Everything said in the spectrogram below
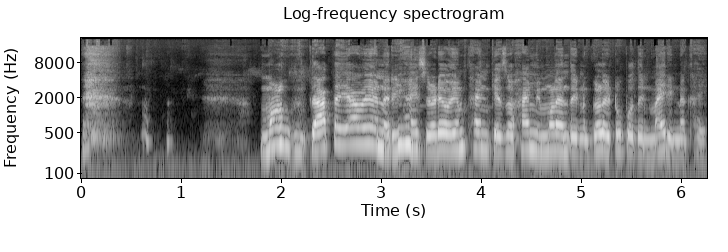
મળ, દાંતય આવે અને રિહાઈ ચડ્યો, એમ થાય ને કે જો હામી મળે ને તો એને ગળે ટૂંપો દઈને મારી નખાય.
